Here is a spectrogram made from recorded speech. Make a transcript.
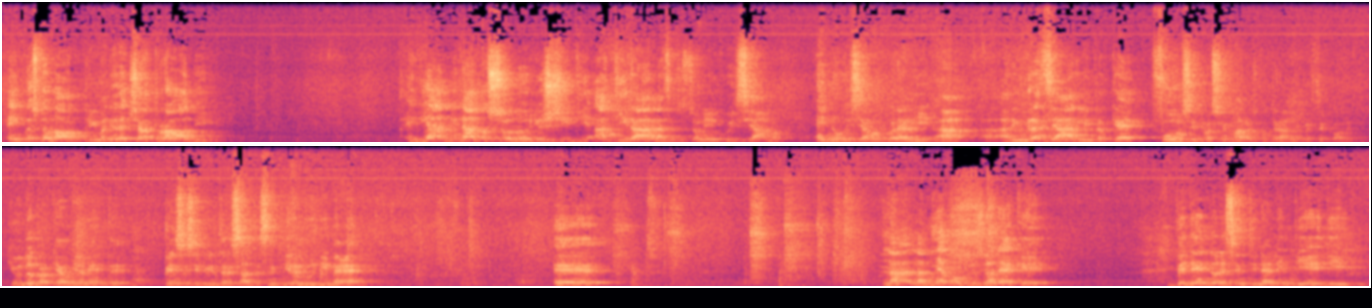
e in questo modo, prima di lei c'era Prodi. E di anno in anno sono riusciti a tirare la situazione in cui siamo e noi siamo ancora lì a, a ringraziarli perché forse il prossimo anno discuteranno di queste cose. Chiudo perché ovviamente penso sia più interessante sentire lui di me. Eh, la, la mia conclusione è che vedendo le sentinelle in piedi,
